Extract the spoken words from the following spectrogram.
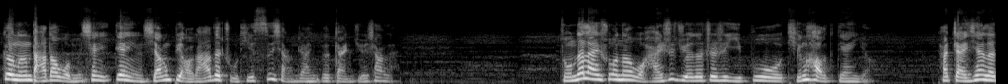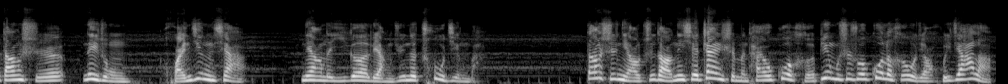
更能达到我们现电影想表达的主题思想这样一个感觉上来。总的来说呢，我还是觉得这是一部挺好的电影。它展现了当时那种环境下那样的一个两军的处境吧。当时你要知道，那些战士们他要过河，并不是说过了河我就要回家了，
